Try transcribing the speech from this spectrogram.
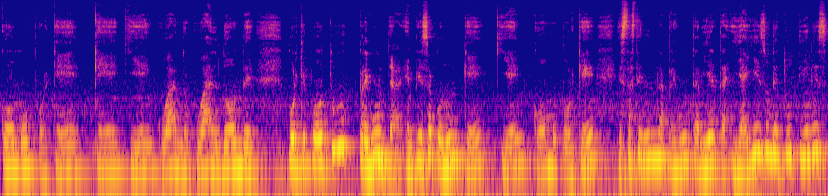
cómo, por qué, qué, quién, cuándo, cuál, dónde. Porque cuando tu pregunta empieza con un qué, quién, cómo, por qué, estás teniendo una pregunta abierta y ahí es donde tú tienes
